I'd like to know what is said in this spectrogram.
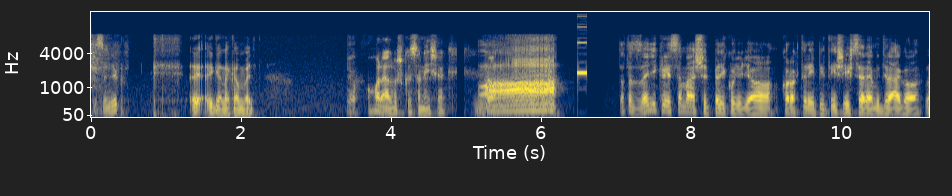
Köszönjük. I- igen, nekem megy. A halálos köszönések. Ah! Tehát ez az egyik része, másik pedig, hogy ugye a karakterépítés és szerelmi drága.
